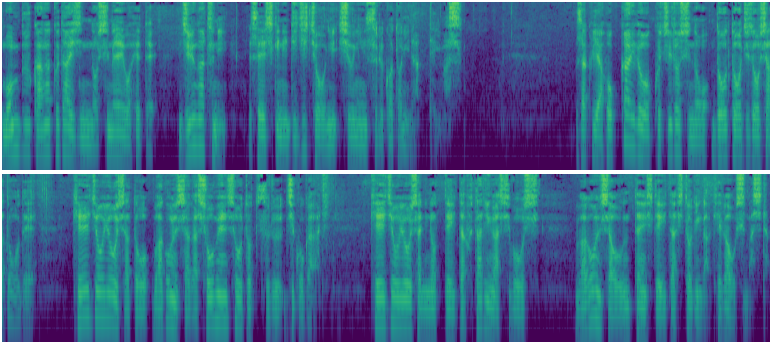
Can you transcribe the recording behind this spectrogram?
文部科学大臣の指名を経て10月に正式に理事長に就任することになっています。昨夜北海道釧路市の道東自動車道で軽乗用車とワゴン車が正面衝突する事故があり軽乗用車に乗っていた2人が死亡しワゴン車を運転していた1人が怪我をしました。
